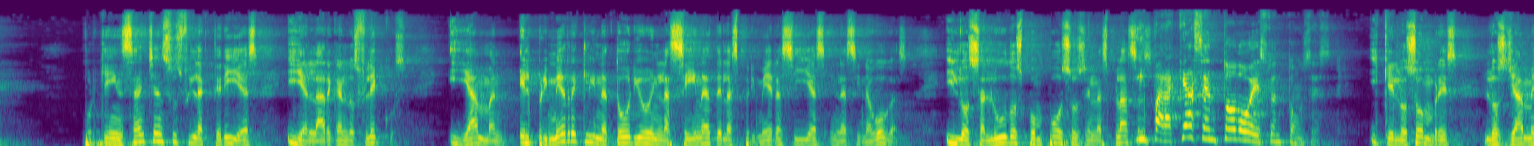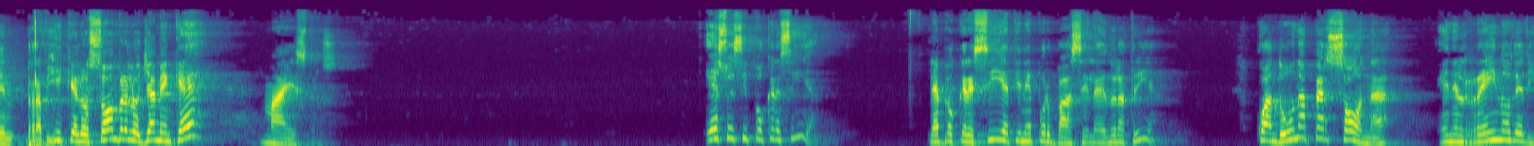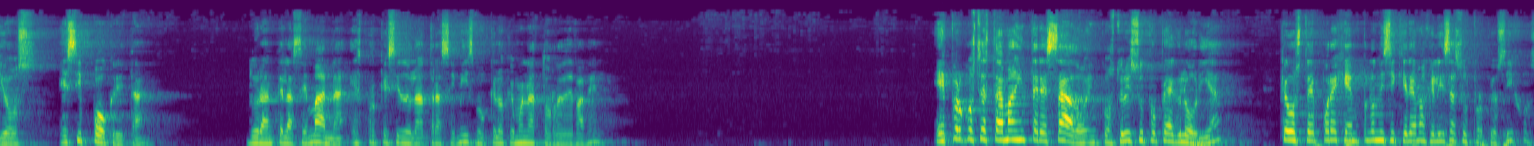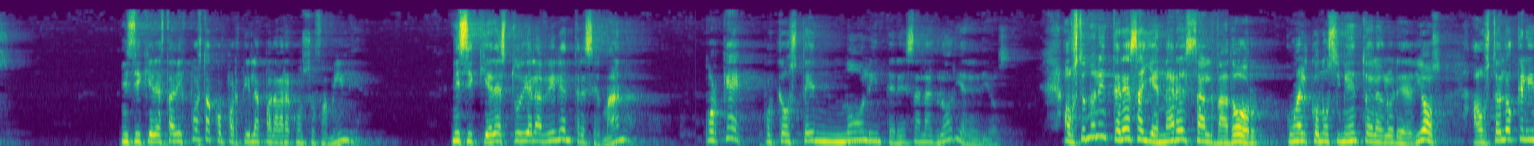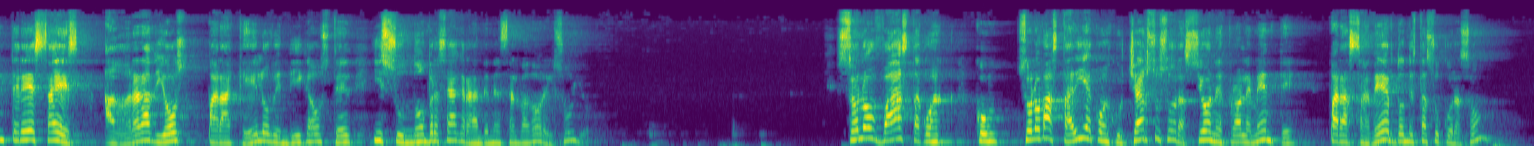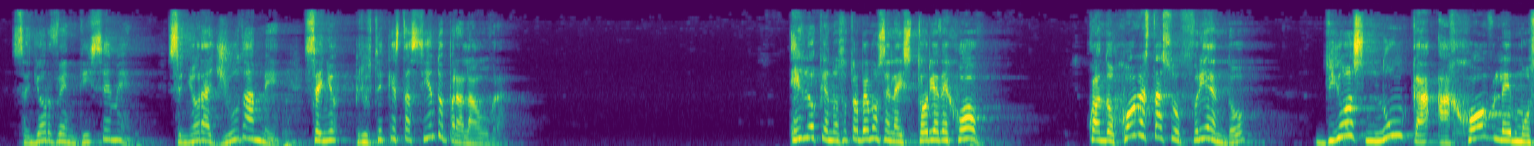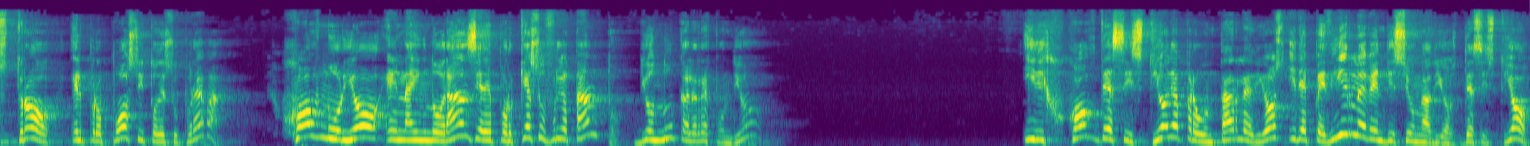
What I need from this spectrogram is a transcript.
Porque ensanchan sus filacterías y alargan los flecos, y aman el primer reclinatorio en las cenas de las primeras sillas en las sinagogas, y los saludos pomposos en las ¿Y plazas, para qué hacen todo esto entonces? y que los hombres los llamen Y rabí. que los hombres los llamen qué? Maestros. Eso es hipocresía. La hipocresía tiene por base la idolatría. Cuando una persona en el reino de Dios es hipócrita durante la semana es porque se idolatra a sí mismo, que es lo que llama una torre de Babel. Es porque usted está más interesado en construir su propia gloria que usted, por ejemplo, ni siquiera evangeliza a sus propios hijos. Ni siquiera está dispuesto a compartir la palabra con su familia. Ni siquiera estudia la Biblia entre semana. ¿Por qué? Porque a usted no le interesa la gloria de Dios. A usted no le interesa llenar el Salvador con el conocimiento de la gloria de Dios. A usted lo que le interesa es adorar a Dios para que Él lo bendiga a usted y su nombre sea grande en el Salvador, el suyo. Solo, basta con, solo bastaría con escuchar sus oraciones probablemente para saber dónde está su corazón. Señor, bendíceme. Señor, ayúdame. Señor, pero usted qué está haciendo para la obra? Es lo que nosotros vemos en la historia de Job. Cuando Job está sufriendo, Dios nunca a Job le mostró el propósito de su prueba. Job murió en la ignorancia de por qué sufrió tanto. Dios nunca le respondió. Y Job desistió de preguntarle a Dios y de pedirle bendición a Dios. Desistió.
